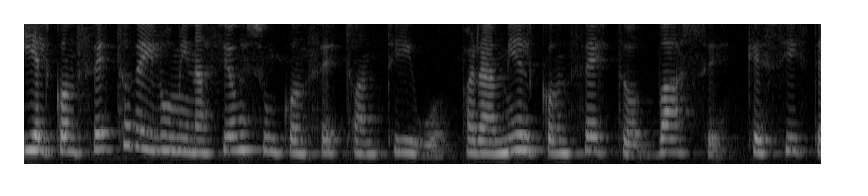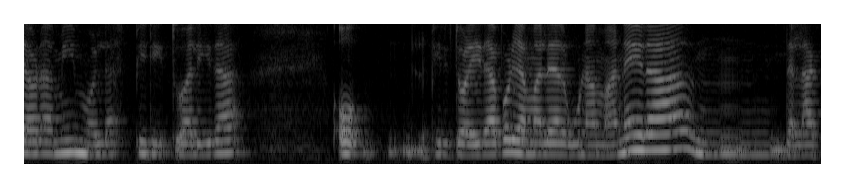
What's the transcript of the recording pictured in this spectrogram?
Y el concepto de iluminación es un concepto antiguo. Para mí el concepto base que existe ahora mismo en la espiritualidad, o espiritualidad por llamarle de alguna manera, mm, de la,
